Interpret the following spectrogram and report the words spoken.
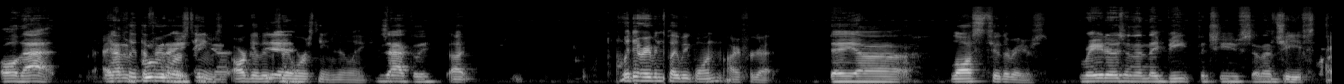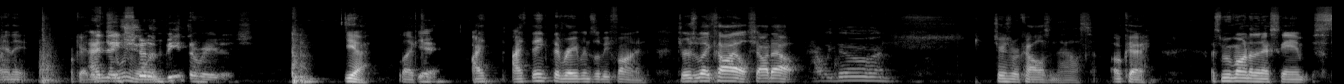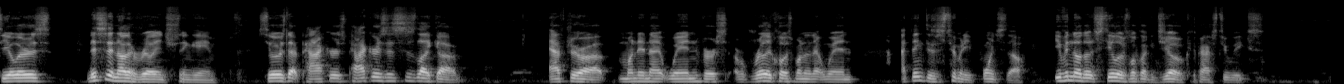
all that. They I played the three worst teams, yet. arguably yeah. the three worst teams in the league. Exactly. Uh, who did the Ravens play week one? I forget. They uh lost to the Raiders. Raiders, and then they beat the Chiefs, and then the Chiefs, and it okay, and they should have beat the Raiders. Yeah, like yeah, I I think the Ravens will be fine. Jersey Kyle, shout out. How we doing? Jersey Kyle's in the house. Okay, let's move on to the next game. Steelers. This is another really interesting game. Steelers at Packers. Packers, this is like a after a Monday night win versus a really close Monday night win. I think this is too many points though. Even though the Steelers look like a joke the past two weeks.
